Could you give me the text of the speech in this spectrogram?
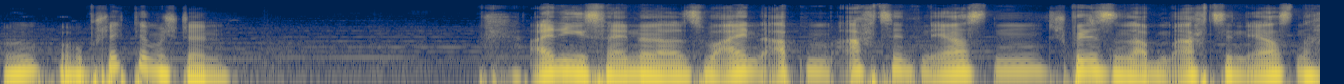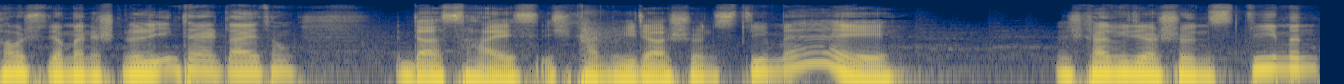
Hm, warum schlägt er mich denn? Einiges verändern. Also zum einen ab dem 18.01., spätestens ab dem 18.01. habe ich wieder meine schnelle Internetleitung. Das heißt, ich kann wieder schön streamen. Ey, ich kann wieder schön streamen.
